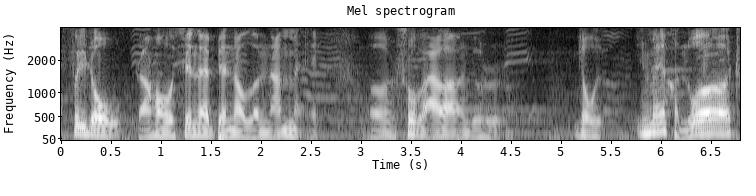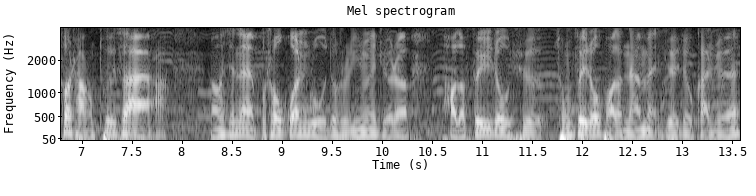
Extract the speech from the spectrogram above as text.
非洲，然后现在变到了南美，呃，说白了就是有，因为很多车厂退赛啊，然后现在也不受关注，就是因为觉着跑到非洲去，从非洲跑到南美去，就感觉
